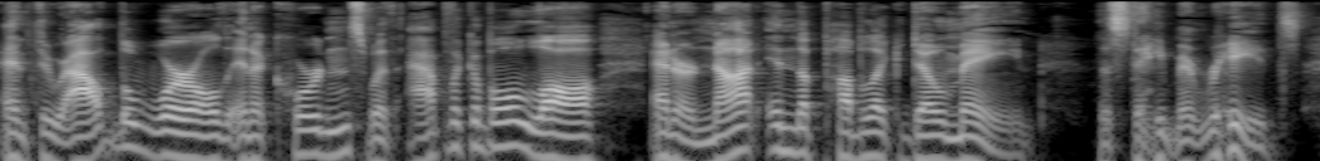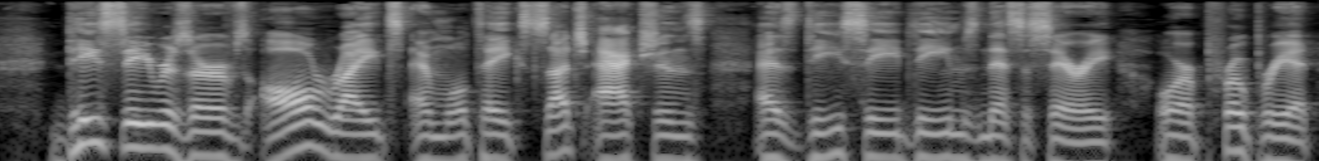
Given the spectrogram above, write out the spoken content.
and throughout the world in accordance with applicable law and are not in the public domain. The statement reads DC reserves all rights and will take such actions as DC deems necessary or appropriate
